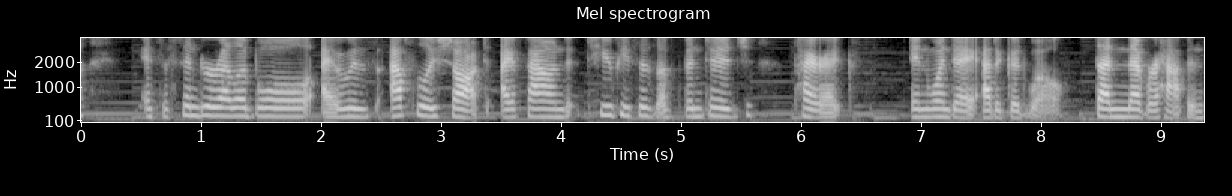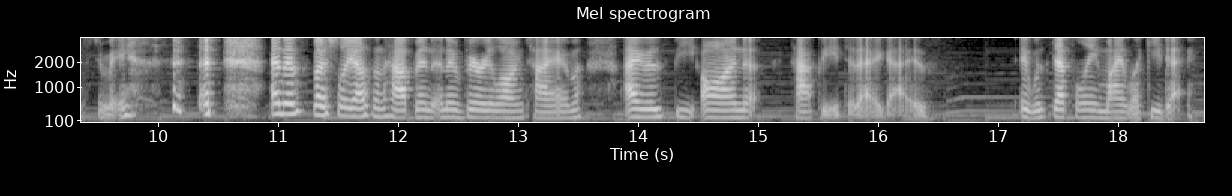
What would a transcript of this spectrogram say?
It's a Cinderella bowl. I was absolutely shocked. I found two pieces of vintage Pyrex in one day at a Goodwill. That never happens to me. and especially hasn't happened in a very long time. I was beyond happy today, guys. It was definitely my lucky day.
